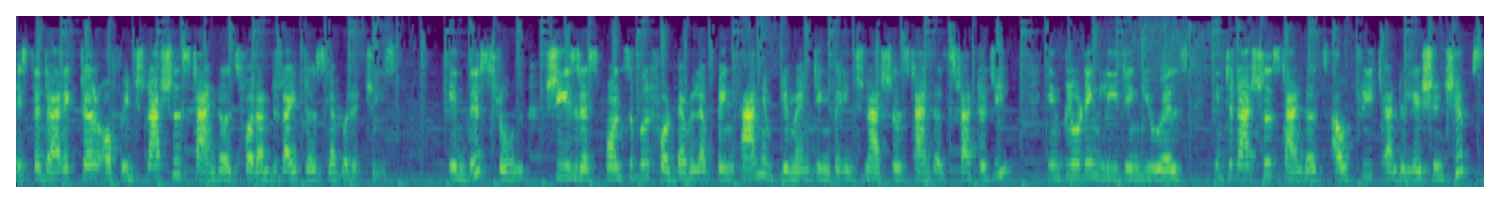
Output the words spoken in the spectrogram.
is the Director of International Standards for Underwriters Laboratories. In this role, she is responsible for developing and implementing the international standards strategy, including leading UL's international standards outreach and relationships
